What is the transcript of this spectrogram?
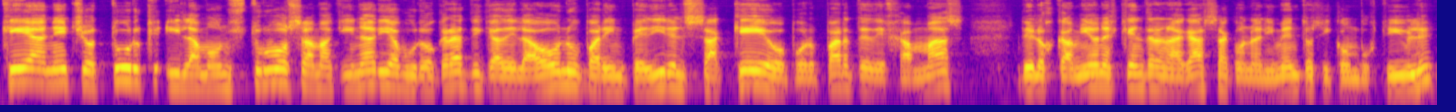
¿qué han hecho Turk y la monstruosa maquinaria burocrática de la ONU para impedir el saqueo por parte de Hamas de los camiones que entran a Gaza con alimentos y combustible?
